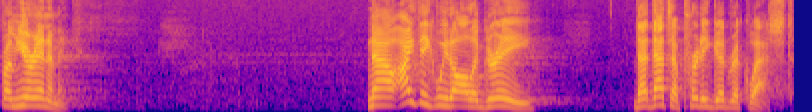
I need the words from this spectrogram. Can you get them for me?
from your enemy. Now, I think we'd all agree that that's a pretty good request.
